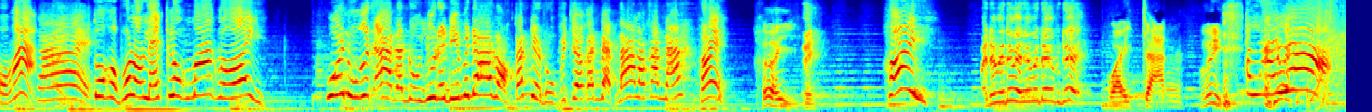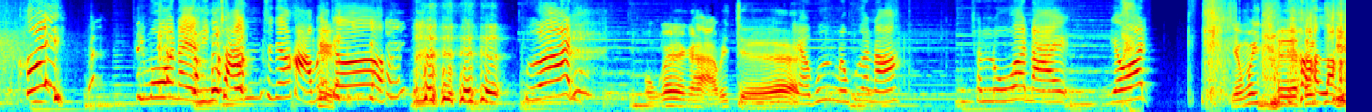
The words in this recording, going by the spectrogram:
องอะ ใช่ตัวของพวกเราเล็กลงมากเลย โว้ยหนูอึดอัดอะหนูอยู่ในนี้ไม่ได้หรอกกันเดี๋ยวหนูไปเจอกันแบบหน้าแล้วกันนะเฮ้ย เฮ้ย เฮ้ยเฮ้ยไปด้วยไปด้วยไปด้วยไปด้วยไปด้วยไวจัง เฮ้ย อะไรอะ เฮ้ย พี่โมนายอย่าทิ้งฉัน ฉันยังหาไม่เจอ เพื่อน ผมก็ยังหาไม่เจอ อย่าพึ่งนะเพื่อนนะ ฉันรู้ว่านายยศยังไม่เจอสักที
